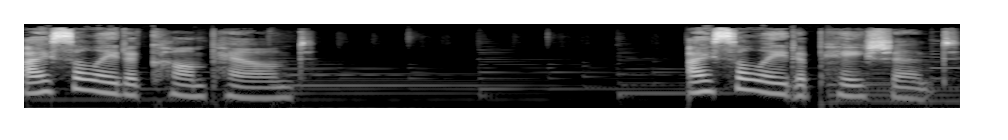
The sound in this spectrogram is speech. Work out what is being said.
Isolate a compound. Isolate a patient.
